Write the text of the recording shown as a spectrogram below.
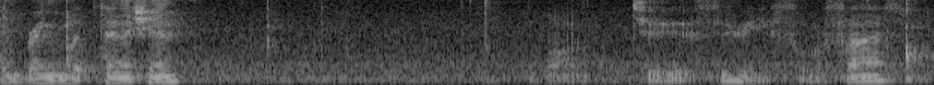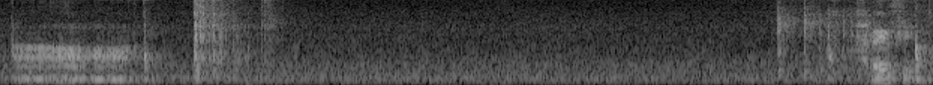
Then bring your whip finish in. One, two, three, four, five. Perfect.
